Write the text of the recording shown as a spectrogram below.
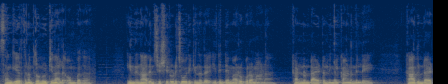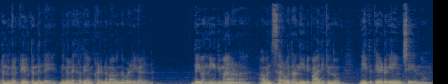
സങ്കീർത്തനം തൊണ്ണൂറ്റിനാല് ഒമ്പത്. ഇന്ന് നാഥൻ ശിഷ്യരോട് ചോദിക്കുന്നത് ഇതിന്റെ മറുപുറമാണ്. കണ്ണുണ്ടായിട്ടും നിങ്ങൾ കാണുന്നില്ലേ? കാതുണ്ടായിട്ടും നിങ്ങൾ കേൾക്കുന്നില്ലേ? നിങ്ങളുടെ ഹൃദയം കഠിനമാകുന്ന വഴികൾ. ദൈവം നീതിമാനാണ് അവൻ സർവദാ നീതി പാലിക്കുന്നു നീതി തേടുകയും ചെയ്യുന്നു.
